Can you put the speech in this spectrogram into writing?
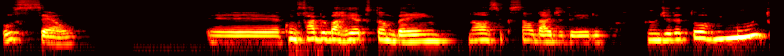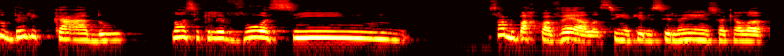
o céu. É, com o Fábio Barreto também, nossa, que saudade dele. Foi um diretor muito delicado, nossa, que levou assim, sabe, o barco à vela, assim, aquele silêncio, aquela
